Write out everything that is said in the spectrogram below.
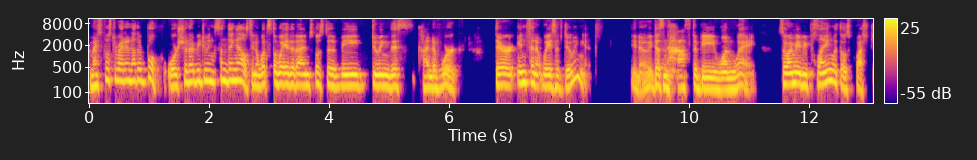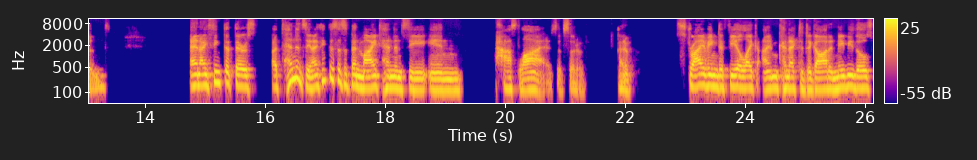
am I supposed to write another book or should I be doing something else? You know, what's the way that I'm supposed to be doing this kind of work? There are infinite ways of doing it. You know, it doesn't have to be one way. So I may be playing with those questions and I think that there's a tendency, and I think this has been my tendency in past lives of sort of kind of striving to feel like I'm connected to God. And maybe those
